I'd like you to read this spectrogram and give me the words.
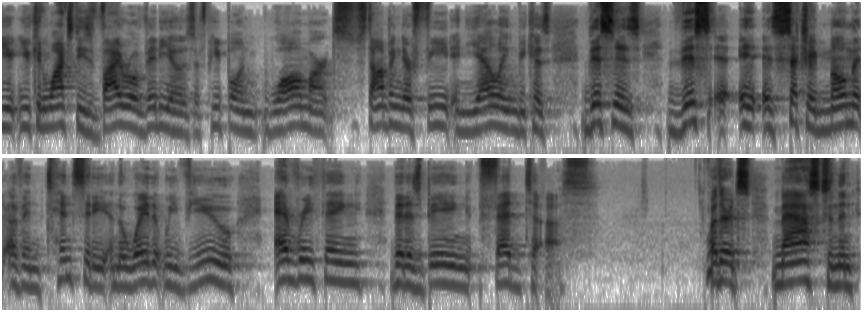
you, you can watch these viral videos of people in Walmarts stomping their feet and yelling because this is, this is such a moment of intensity in the way that we view everything that is being fed to us. Whether it's masks and then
